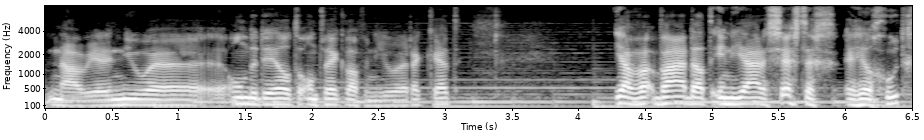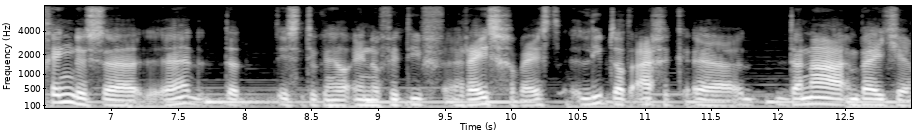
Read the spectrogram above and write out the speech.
nou weer een nieuwe onderdeel te ontwikkelen of een nieuwe raket. Ja, waar, dat in de jaren 60 heel goed ging, dus hè, dat is natuurlijk een heel innovatief race geweest, liep dat eigenlijk uh, daarna een beetje,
